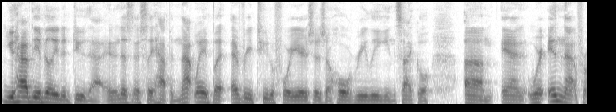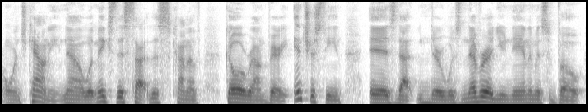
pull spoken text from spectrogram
You have the ability to do that. And it doesn't necessarily happen that way, but every two to four years, there's a whole releaguing cycle um, and we're in that for Orange County. Now, what makes this this kind of go around very interesting is that there was never a unanimous vote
